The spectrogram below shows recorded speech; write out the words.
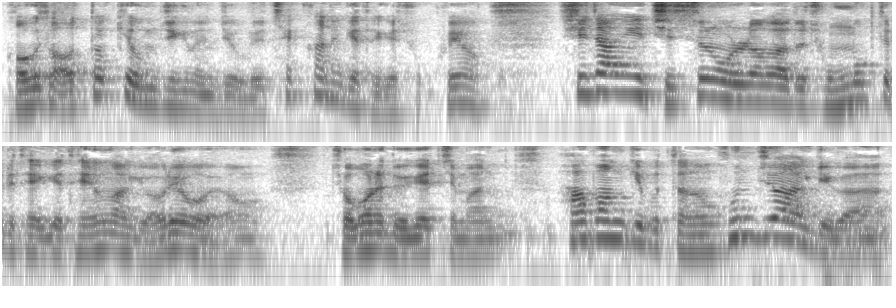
거기서 어떻게 움직이는지 우리 체크하는 게 되게 좋고요. 시장이 지수는 올라가도 종목들이 되게 대응하기 어려워요. 저번에도 얘기했지만 하반기부터는 혼주하기가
